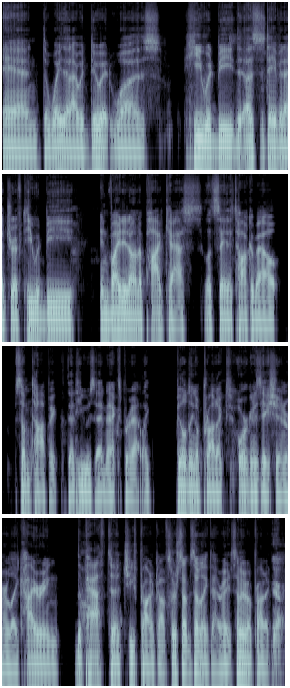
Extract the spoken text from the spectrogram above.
and the way that I would do it was he would be. This is David at Drift. He would be invited on a podcast, let's say, to talk about some topic that he was an expert at, like building a product organization or like hiring the path to chief product officer or something, something like that, right? Something about product. Yeah.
